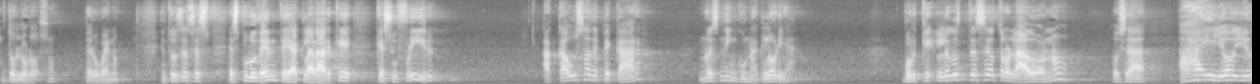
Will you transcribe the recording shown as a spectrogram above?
doloroso, pero bueno. Entonces es, es prudente aclarar que, que sufrir a causa de pecar no es ninguna gloria. Porque luego está ese otro lado, ¿no? O sea, ay, yo, yo,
